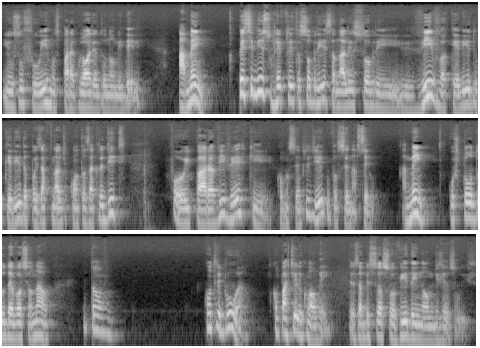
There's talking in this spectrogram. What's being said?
e usufruirmos para a glória do nome dele. Amém? Pense nisso, reflita sobre isso, analise sobre viva, querido, querida, pois afinal de contas, acredite, foi para viver que, como sempre digo, você nasceu. Amém? Gostou do devocional? Então, contribua, compartilhe com alguém. Deus abençoe a sua vida em nome de Jesus.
